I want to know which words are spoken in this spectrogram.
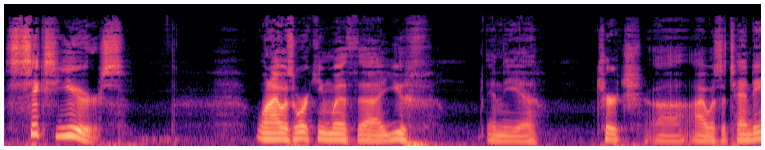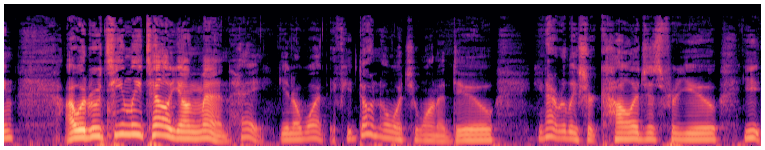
six years, when I was working with uh, youth in the uh, church uh, I was attending, I would routinely tell young men, hey, you know what? If you don't know what you want to do, you're not really sure college is for you, you,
